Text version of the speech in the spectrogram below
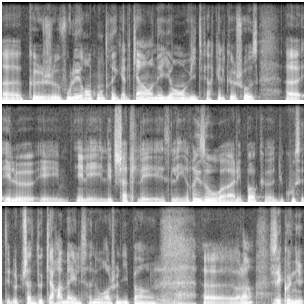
euh, que je voulais rencontrer quelqu'un en ayant envie de faire quelque chose. Euh, et le, et, et les, les, chats, les, les réseaux à l'époque, euh, du coup, c'était le chat de caramel, ça nous rajeunit pas. Hein. Mmh. voilà. J'ai connu.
